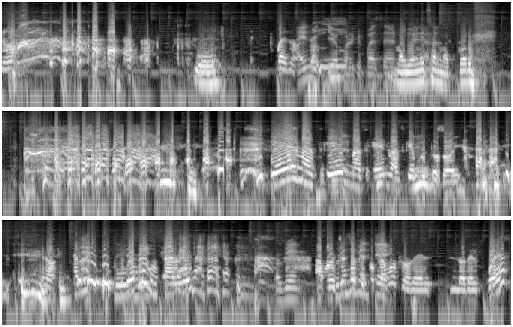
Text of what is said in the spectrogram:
¿no? bueno Hay un motivo y- por el que puedes tener Mayonesa papel a la- McCormick. Helmans, Helmans, Helmans, qué puto soy. no, también quería preguntarles, Pues bien, aprovechando que tocamos lo del, lo del quest,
